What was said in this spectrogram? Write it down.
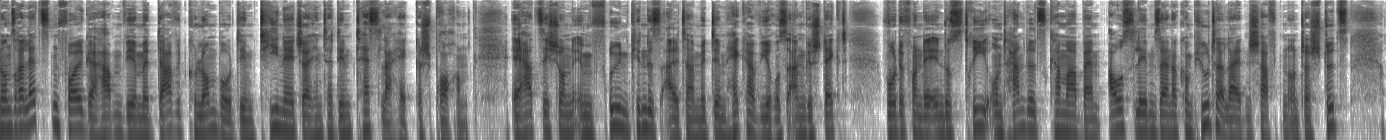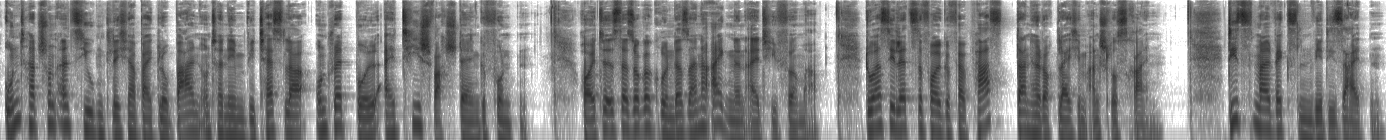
In unserer letzten Folge haben wir mit David Colombo, dem Teenager hinter dem Tesla-Hack, gesprochen. Er hat sich schon im frühen Kindesalter mit dem Hacker-Virus angesteckt, wurde von der Industrie- und Handelskammer beim Ausleben seiner Computerleidenschaften unterstützt und hat schon als Jugendlicher bei globalen Unternehmen wie Tesla und Red Bull IT-Schwachstellen gefunden. Heute ist er sogar Gründer seiner eigenen IT-Firma. Du hast die letzte Folge verpasst? Dann hör doch gleich im Anschluss rein. Dieses Mal wechseln wir die Seiten.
